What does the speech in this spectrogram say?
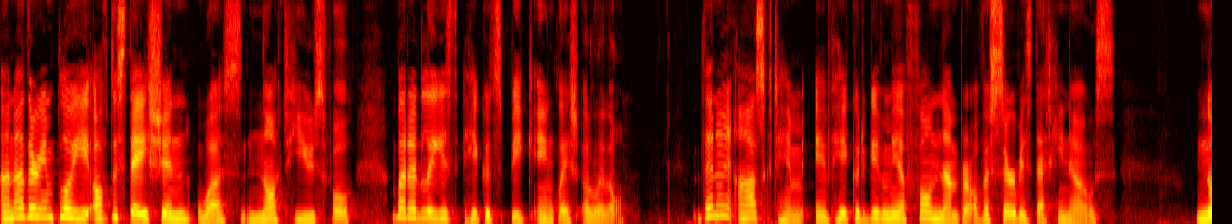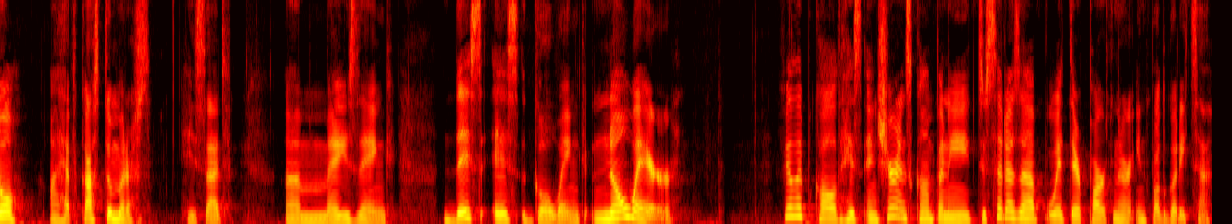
another employee of the station was not useful, but at least he could speak English a little. Then I asked him if he could give me a phone number of a service that he knows. No, I have customers, he said. Amazing. This is going nowhere. Philip called his insurance company to set us up with their partner in Podgorica.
